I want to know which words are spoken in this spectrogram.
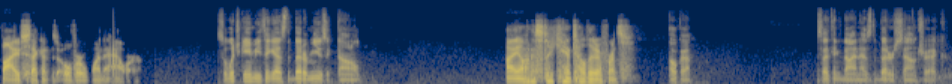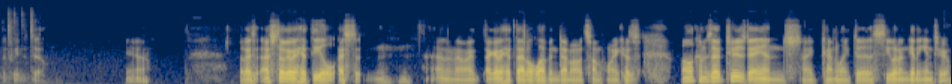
five seconds over one hour. So, which game do you think has the better music, Donald? I honestly can't tell the difference. Okay. So I think nine has the better soundtrack between the two. Yeah, but I I still got to hit the I, st- I don't know I I got to hit that eleven demo at some point because well it comes out Tuesday and I kind of like to see what I'm getting into.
